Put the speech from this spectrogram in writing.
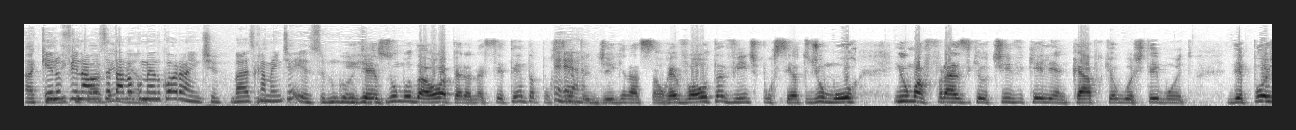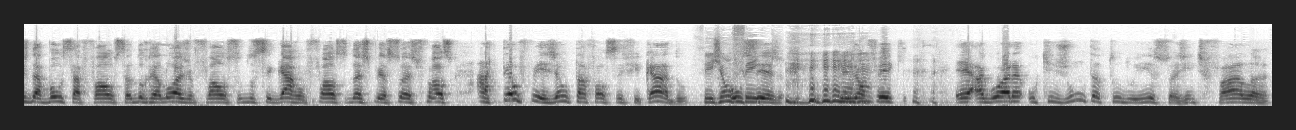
aquele E no final você estava comendo corante. Basicamente é isso. Em resumo da ópera, né, 70% é. de indignação, revolta, 20% de humor e uma frase que eu tive que elencar, porque eu gostei muito. Depois da bolsa falsa, do relógio falso, do cigarro falso, das pessoas falsas, até o feijão está falsificado. Feijão Ou fake. seja, feijão fake. É, agora, o que junta tudo isso, a gente fala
